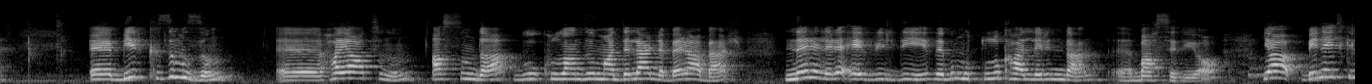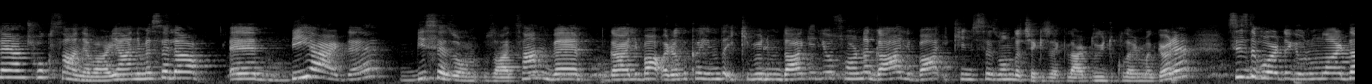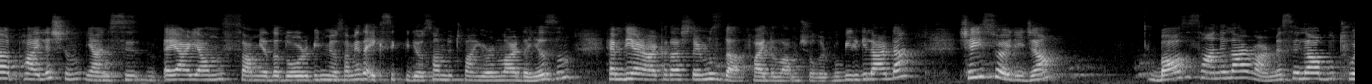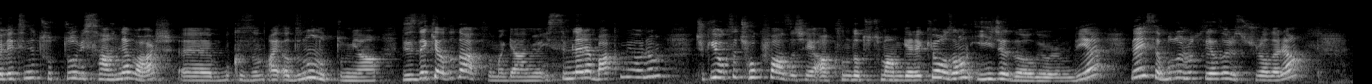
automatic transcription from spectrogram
Ee, bir kızımızın e, hayatının aslında bu kullandığı maddelerle beraber nerelere evrildiği ve bu mutluluk hallerinden e, bahsediyor. Ya beni etkileyen çok sahne var. Yani mesela e, bir yerde bir sezon zaten ve galiba Aralık ayında iki bölüm daha geliyor. Sonra galiba ikinci sezonu da çekecekler duyduklarıma göre. Siz de bu arada yorumlarda paylaşın. Yani siz eğer yanlışsam ya da doğru bilmiyorsam ya da eksik biliyorsam lütfen yorumlarda yazın. Hem diğer arkadaşlarımız da faydalanmış olur bu bilgilerden. Şeyi söyleyeceğim bazı sahneler var. Mesela bu tuvaletini tuttuğu bir sahne var ee, bu kızın. Ay adını unuttum ya. Dizideki adı da aklıma gelmiyor. İsimlere bakmıyorum. Çünkü yoksa çok fazla şeyi aklımda tutmam gerekiyor. O zaman iyice dağılıyorum diye. Neyse buluruz yazarız şuralara.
